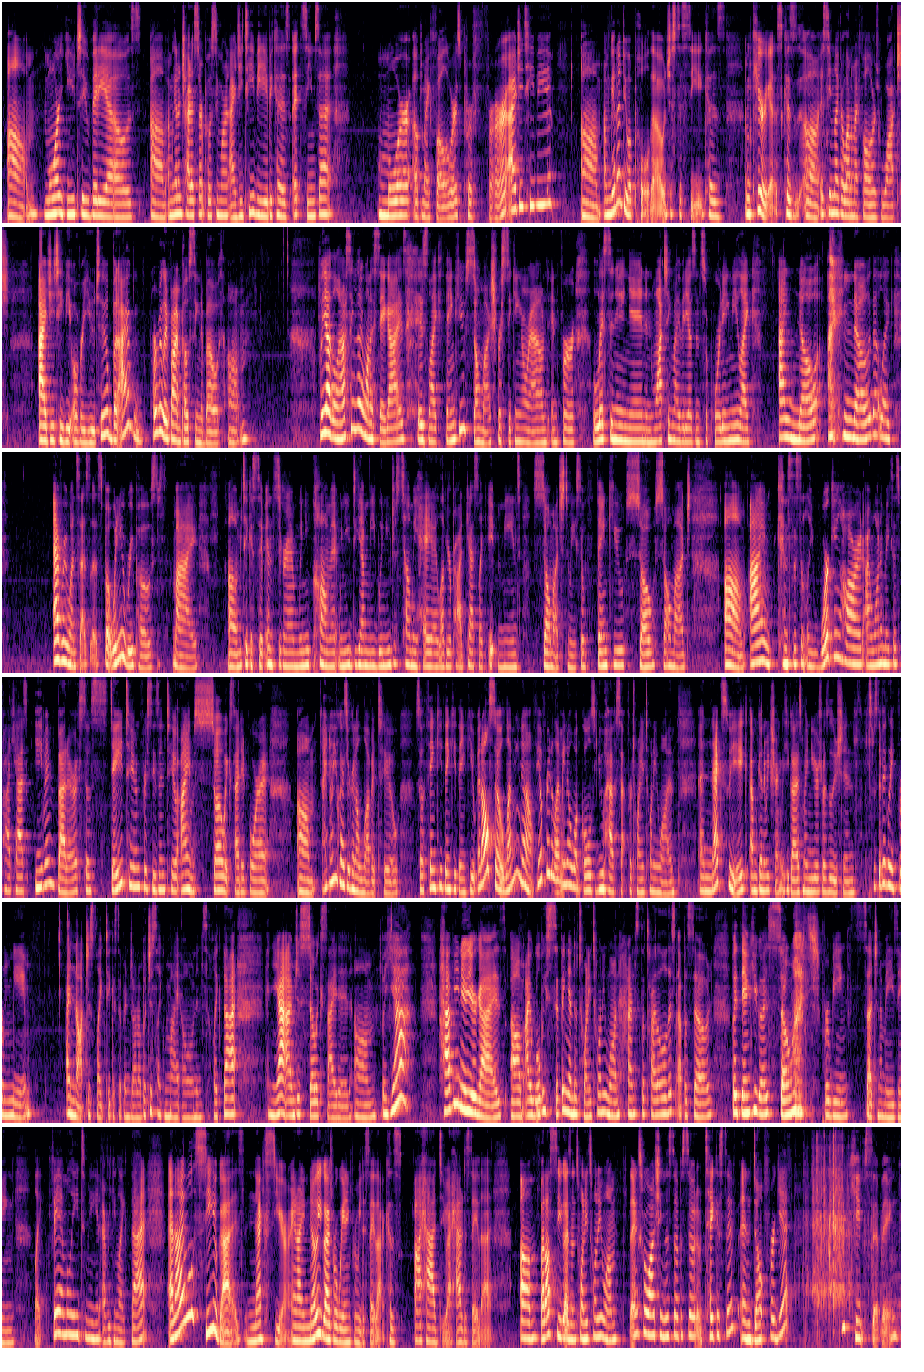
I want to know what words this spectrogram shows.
um, more YouTube videos. Um, I'm gonna try to start posting more on IGTV because it seems that more of my followers prefer IGTV. Um, I'm gonna do a poll though, just to see, because I'm curious, because uh, it seemed like a lot of my followers watch IGTV over YouTube, but I'm perfectly fine posting to both. Um, but yeah, the last thing that I want to say, guys, is like, thank you so much for sticking around and for listening in and watching my videos and supporting me. Like, I know, I know that like everyone says this, but when you repost my um, take a sip Instagram, when you comment, when you DM me, when you just tell me, hey, I love your podcast, like it means so much to me. So thank you so, so much. Um, I am consistently working hard. I want to make this podcast even better. So stay tuned for season two. I am so excited for it. Um, I know you guys are going to love it too. So thank you, thank you, thank you. And also let me know, feel free to let me know what goals you have set for 2021. And next week, I'm going to be sharing with you guys my New Year's resolutions, specifically for me, and not just like take a sip in general, but just like my own and stuff like that. And yeah, I'm just so excited. Um, but yeah, Happy New Year, guys. Um, I will be sipping into 2021, hence the title of this episode. But thank you guys so much for being such an amazing like family to me and everything like that. And I will see you guys next year. And I know you guys were waiting for me to say that cuz I had to. I had to say that. Um, but I'll see you guys in 2021. Thanks for watching this episode of Take a Sip and don't forget, keep sipping.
